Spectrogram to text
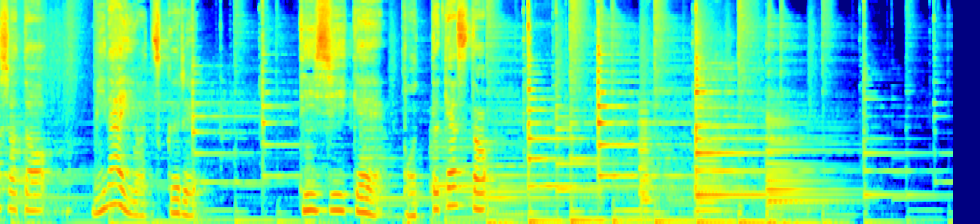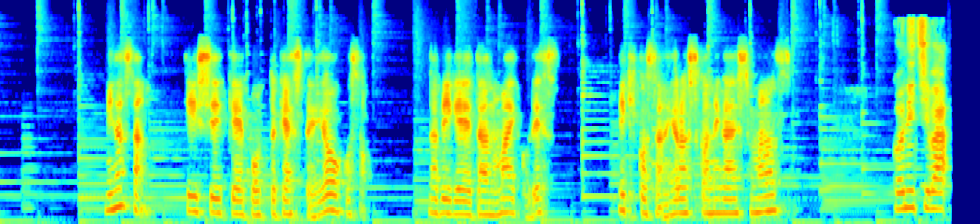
場所と未来を作る。TCK ポッドキャスト皆さん TCK ポッドキャストへようこそ。ナビゲーターのマイコです。みきこさんよろしくお願いします。こんにちは。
